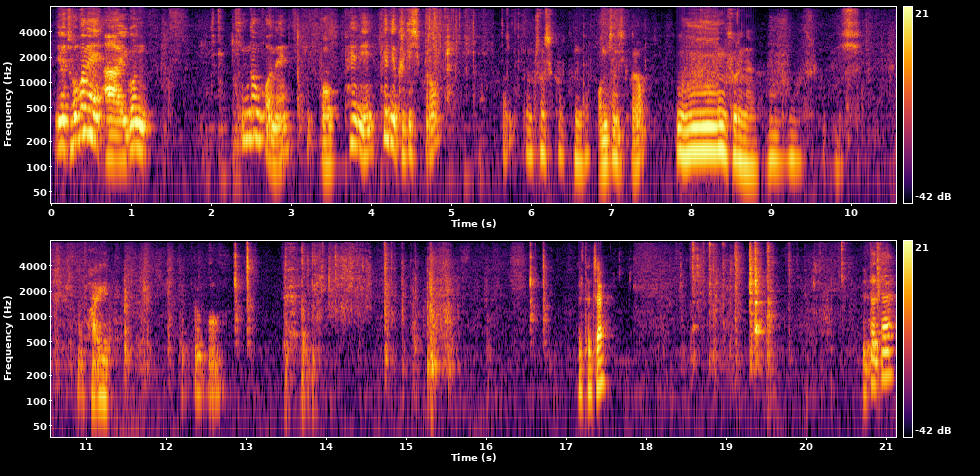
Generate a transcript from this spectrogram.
이거 저번에 아 이건 킹덤 거네 뭐 펜이 펜이 그렇게 시끄러? 엄청 시끄럽던데. 엄청 시끄러? 우웅 소리 나요. 우웅 소리. 봐야겠다. 그리고 일단 짤. 일단 짤.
